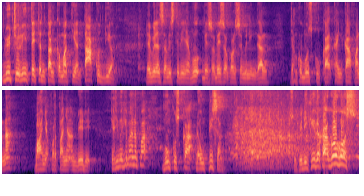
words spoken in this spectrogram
dia cerita tentang kematian, takut dia. Dia bilang sama istrinya, Bu, besok-besok kalau saya meninggal, jangan kau bungkus kain kafan, nah banyak pertanyaan bede. Jadi bagaimana Pak? Bungkus kak daun pisang. Supaya dikira kak gogos.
